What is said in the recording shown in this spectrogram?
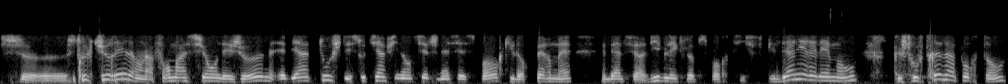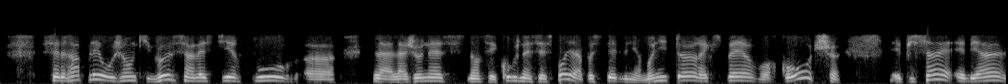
se structurer dans la formation des jeunes, eh bien, touchent des soutiens financiers de jeunesse et sport qui leur permet, eh bien, de faire vivre les clubs sportifs. Et le dernier élément que je trouve très important, c'est de rappeler aux gens qui veulent s'investir pour euh, la, jeunesse dans ces cours jeunesse et sport, il y a la possibilité de devenir moniteur, expert, voire coach. Et puis ça, eh bien,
